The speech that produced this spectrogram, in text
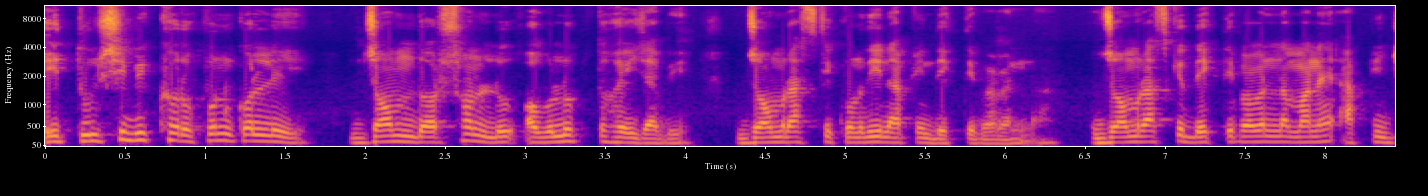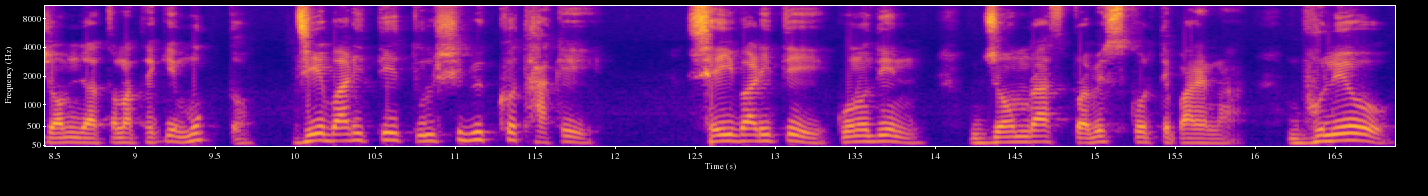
এই তুলসী বৃক্ষ রোপণ করলে যম দর্শন অবলুপ্ত হয়ে যাবে। যমরাজকে কোনোদিন আপনি দেখতে পাবেন না। যমরাজকে দেখতে পাবেন না মানে আপনি যম যাতনা থেকে মুক্ত। যে বাড়িতে তুলসী বৃক্ষ থাকে, সেই বাড়িতে কোনোদিন যমরাজ প্রবেশ করতে পারে না। ভুলেও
